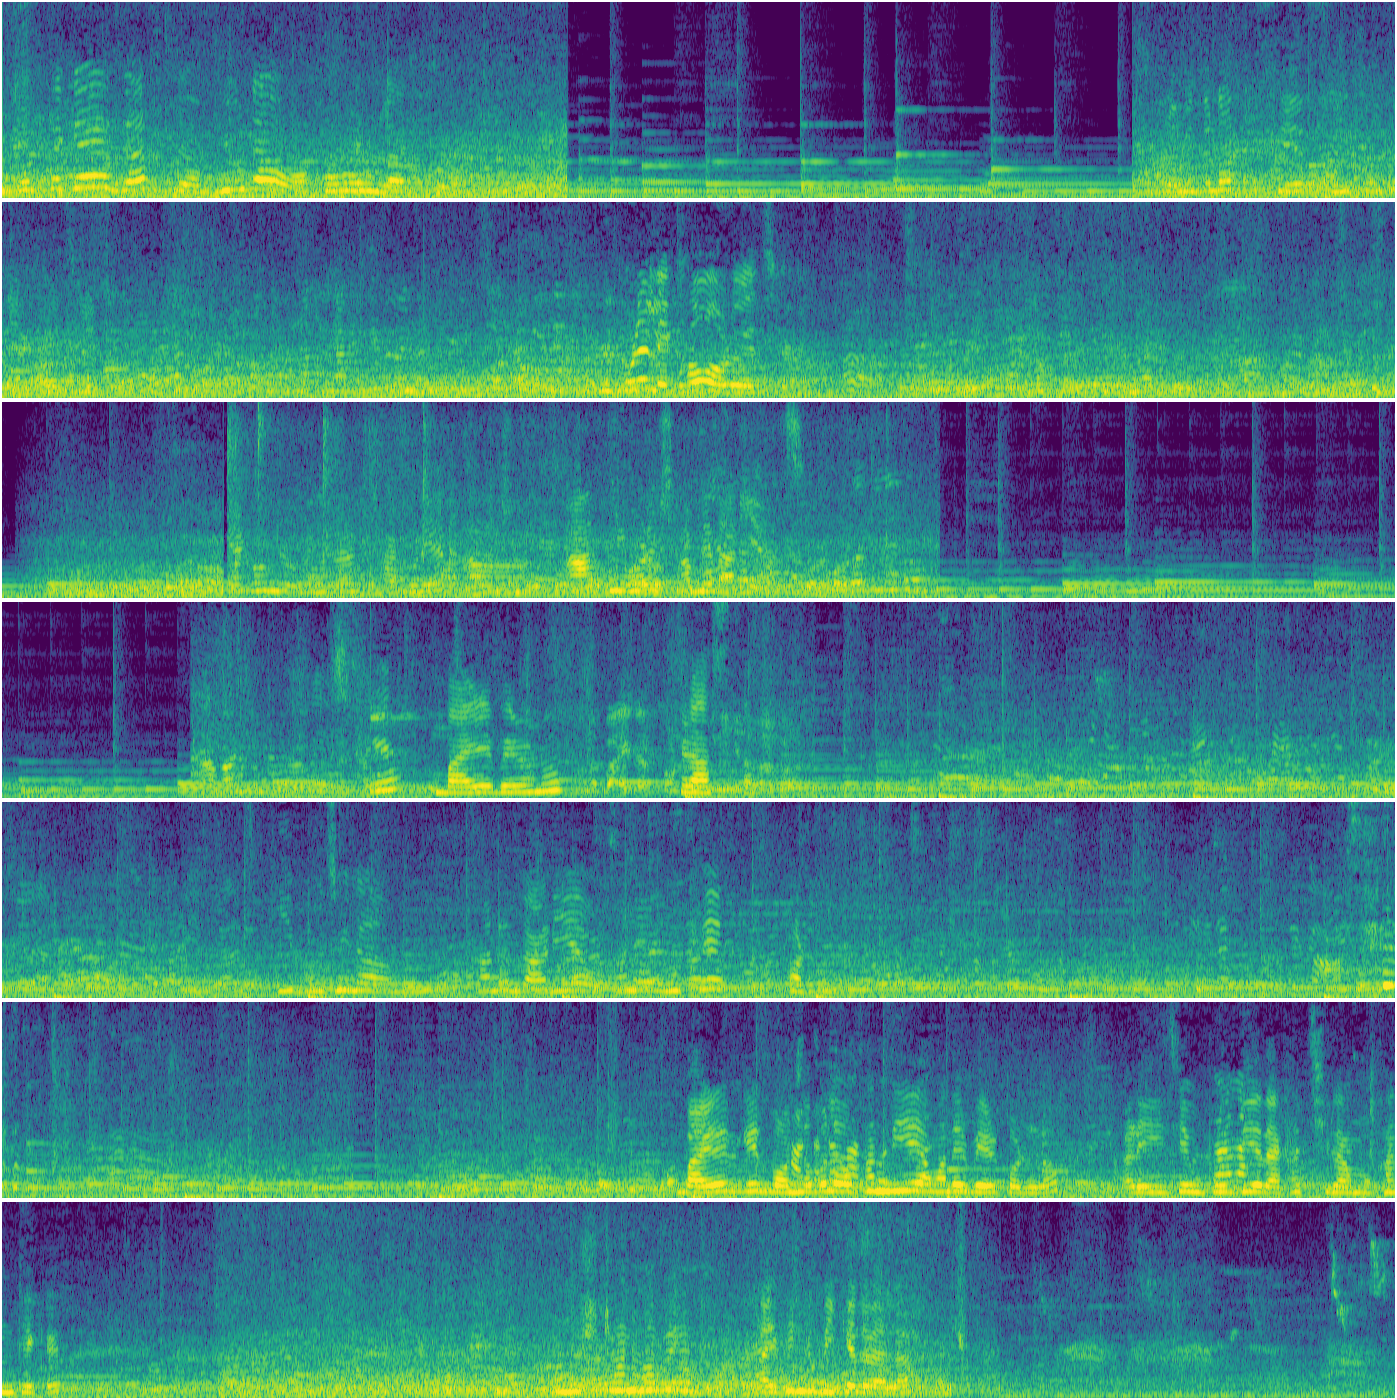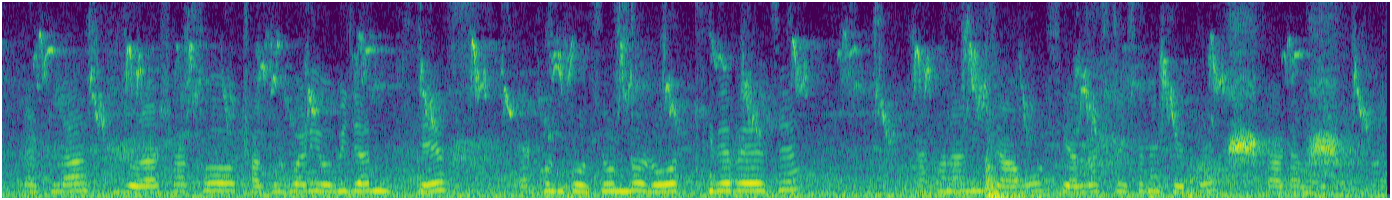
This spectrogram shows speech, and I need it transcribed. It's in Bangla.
উপর থেকে জাস্ট ভিউটা অসাধারণ লাগছে। রবীন্দ্রনাথ সে লেখাও রয়েছে। এখন রবীন্দ্রনাথ ঠাকুরের আরতি ঘরের সামনে দাঁড়িয়ে আছে। বাইরে বেরোনো রাস্তা। কি বুঝি না আমি ওখানে দাঁড়িয়ে ওখানে উঠে ফটো বাইরের গেট বন্ধ বলে ওখান দিয়ে আমাদের বের করল। আর এই যে উপর দিয়ে দেখাচ্ছিলাম ওখান থেকে। অনুষ্ঠান হবে আই থিঙ্ক বিকেলবেলা। লাস্ট জোড়াসাঁকো ঠাকুরবাড়ি অভিযান শেষ। এখন প্রচণ্ড রোদ, খিদে পেয়েছে। এখন আমি যাব শিয়ালদা স্টেশনে খেতে। Tata bye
